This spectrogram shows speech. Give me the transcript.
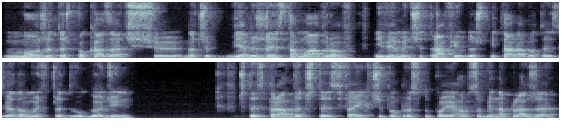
może też pokazać, y, znaczy wiemy, że jest tam Ławrow, nie wiemy, czy trafił do szpitala, bo to jest wiadomość sprzed dwóch godzin. To jest prawda, czy to jest fake, czy po prostu pojechał sobie na plażę.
